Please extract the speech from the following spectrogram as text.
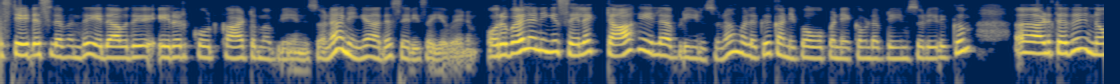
ஸ்டேட்டஸில் ஸ்டேட்டஸ்ல வந்து ஏதாவது எரர் கோட் காட்டும் அப்படின்னு சொன்னா, நீங்க அதை சரி செய்ய வேணும். ஒருவேளை நீங்க செலக்ட் ஆகல அப்படின்னு சொன்னா, உங்களுக்கு கண்டிப்பா ஓப்பன் அக்கவுண்ட் அப்படின்னு சொல்லி இருக்கும். அடுத்தது நோ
